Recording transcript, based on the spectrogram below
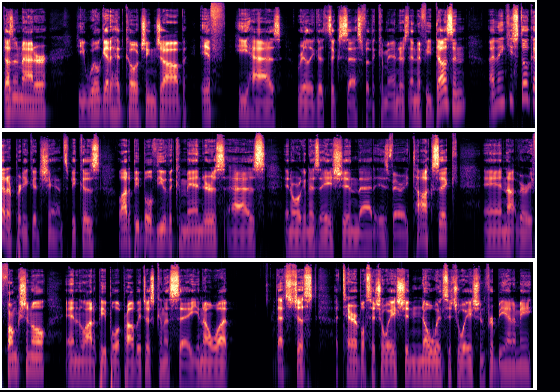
Doesn't matter. He will get a head coaching job if he has really good success for the Commanders. And if he doesn't, I think he's still got a pretty good chance because a lot of people view the Commanders as an organization that is very toxic and not very functional. And a lot of people are probably just going to say, you know what? That's just a terrible situation, no win situation for Bieniemy,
